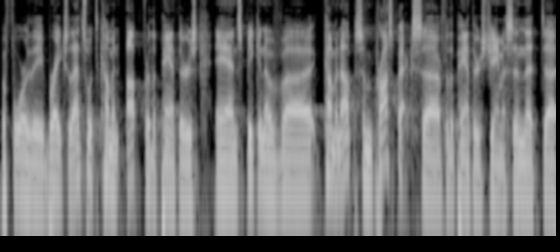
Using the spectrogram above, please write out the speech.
before the break. So that's what's coming up for the Panthers. And speaking of uh, coming up, some prospects uh, for the Panthers, Jameson, that uh,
